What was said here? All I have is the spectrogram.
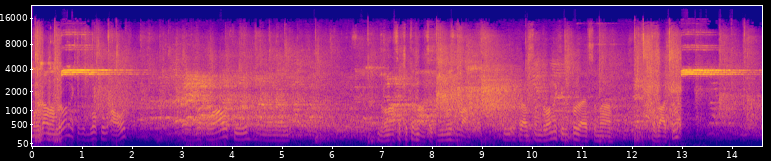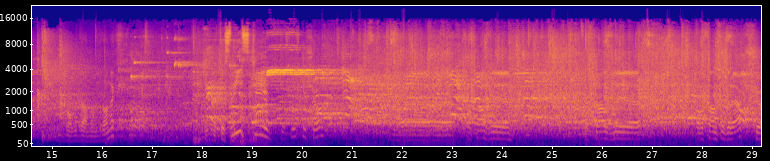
Богдан Андроник і відблокував аут. Відблокував аут і е, 12-14, мінус 2. І якраз Андроник відправляється на подачу. Богдан Андроник. Кислицький. Кислицький що? Е, Показує показує Олександр Федоряк, що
